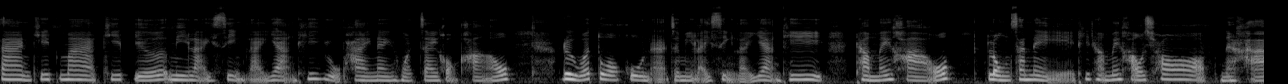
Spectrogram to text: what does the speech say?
ซ่านคิดมากคิดเยอะมีหลายสิ่งหลายอย่างที่อยู่ภายในหัวใจของเขา หรือว่าตัวคุณอาจจะมีหลายสิ่งหลายอย่างที่ทำให้เขาหลงเสน่ห์ที่ทำให้เขาชอบนะคะ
